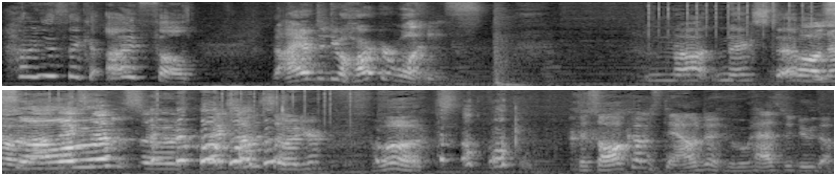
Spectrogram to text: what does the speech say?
How do you think I felt? I have to do harder ones. Not next episode. Oh no, not next episode. next episode, you're fucked. This all comes down to who has to do the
